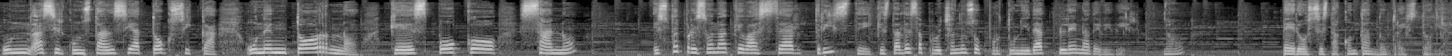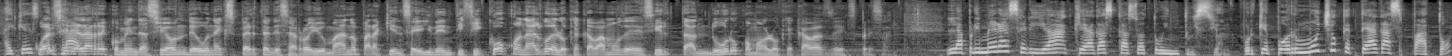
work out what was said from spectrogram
una circunstancia tóxica, un entorno que es poco sano, es una persona que va a ser triste y que está desaprovechando su oportunidad plena de vivir, ¿no? Pero se está contando otra historia. Hay que ¿Cuál sería la recomendación de una experta en desarrollo humano para quien se identificó con algo de lo que acabamos de decir tan duro como lo que acabas de expresar? La primera sería que hagas caso a tu intuición, porque por mucho que te hagas pato,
